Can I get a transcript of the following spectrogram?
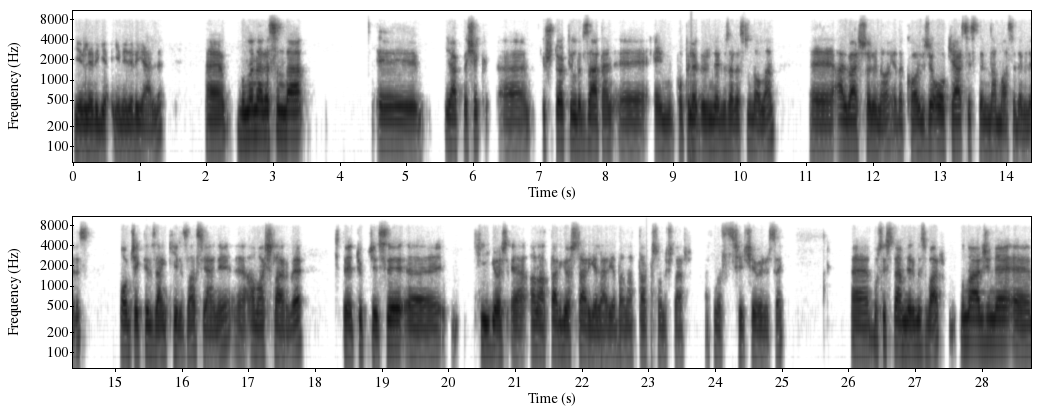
Yenileri yenileri geldi. E, bunların arasında e, yaklaşık e, 3-4 yıldır zaten e, en popüler ürünlerimiz arasında olan e, Albert Solino ya da Corvusio OKR sisteminden bahsedebiliriz. Objectives and Key Results yani e, amaçlar ve işte Türkçesi e, key göz, e, anahtar göstergeler ya da anahtar sonuçlar nasıl çevirirsek. E, bu sistemlerimiz var. Bunun haricinde e,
